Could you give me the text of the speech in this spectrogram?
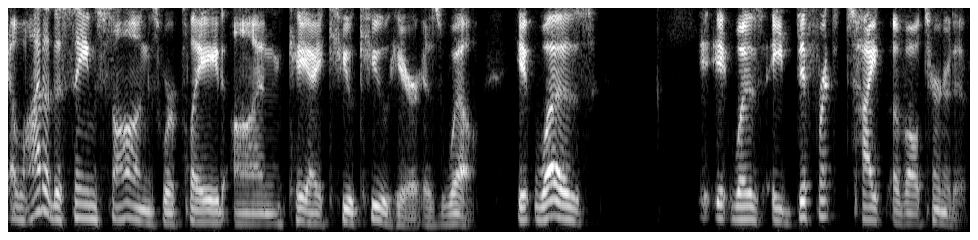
A lot of the same songs were played on KIQQ here as well. It was it was a different type of alternative.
